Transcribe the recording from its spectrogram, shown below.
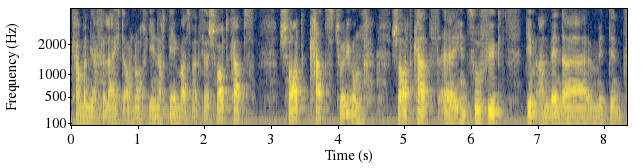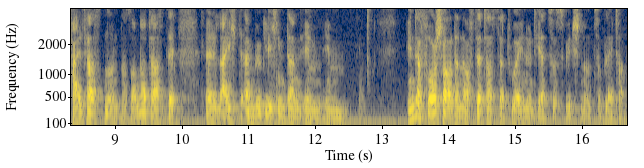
Kann man ja vielleicht auch noch, je nachdem, was man für Shortcuts, Shortcuts, Entschuldigung, Shortcuts äh, hinzufügt, dem Anwender mit den Pfeiltasten und einer Sondertaste äh, leicht ermöglichen, dann im, im, in der Vorschau dann auf der Tastatur hin und her zu switchen und zu blättern.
